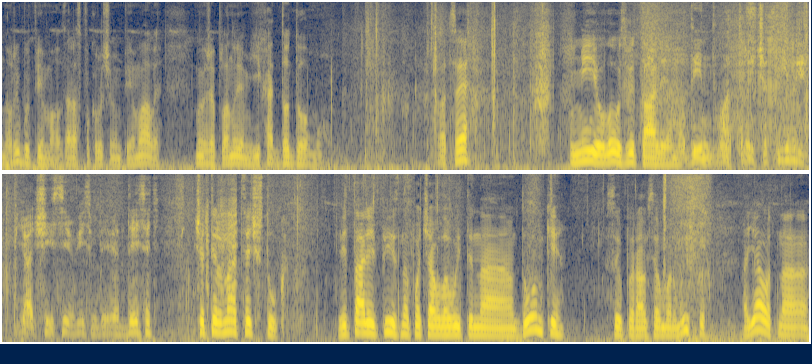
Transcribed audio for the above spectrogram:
Ну, рибу піймали. Зараз покручуємо піймали. Ми вже плануємо їхати додому. Оце Мій улов з Віталієм. 1, 2, 3, 4, 5, 6, 7, 8, 9, 10, 14 штук. Віталій пізно почав ловити на донки, все впирався в мормишку. А я от на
